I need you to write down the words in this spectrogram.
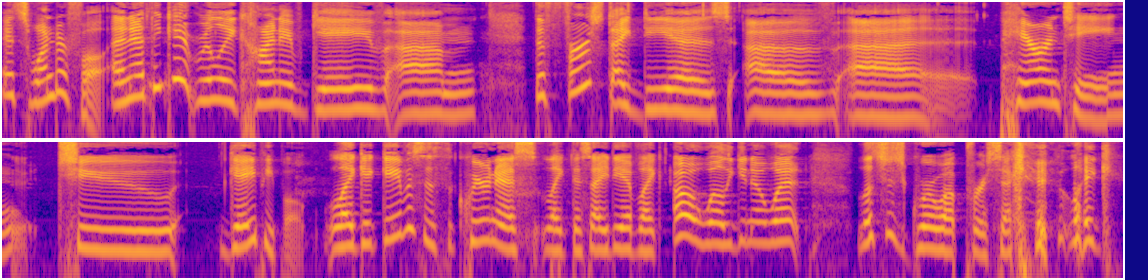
It's wonderful. And I think it really kind of gave um, the first ideas of uh, parenting to gay people. Like it gave us this queerness, like this idea of like, oh, well, you know what? Let's just grow up for a second. like,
